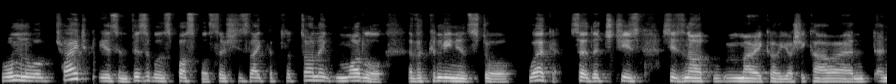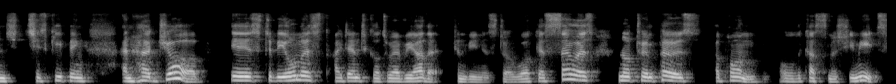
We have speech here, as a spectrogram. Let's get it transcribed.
the woman will try to be as invisible as possible. So she's like the platonic model of a convenience store worker, so that she's she's not Mariko Yoshikawa and, and she's keeping, and her job is to be almost identical to every other convenience store worker so as not to impose upon all the customers she meets.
